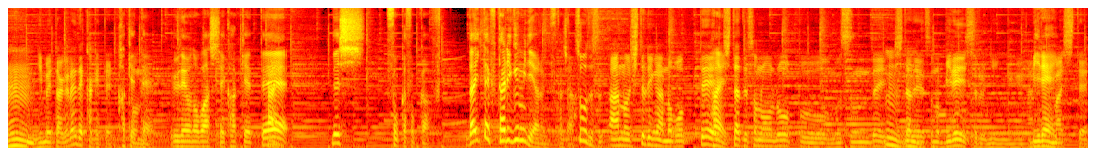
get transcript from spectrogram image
うん、2メーターぐらいでかけて。かけて。腕を伸ばしてかけて、はい、でそっかそっか大体2人組でやるんですかじゃあ？そうです。あの1人が登って、はい、下でそのロープを結んで、うんうん、下でそのビレイする人間がいまして、は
